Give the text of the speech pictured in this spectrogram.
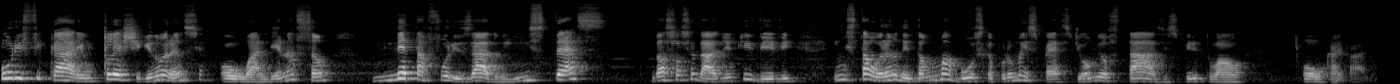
purificarem o klesha ignorância, ou alienação, metaforizado em estresse da sociedade em que vive, instaurando então uma busca por uma espécie de homeostase espiritual ou kaivalya.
